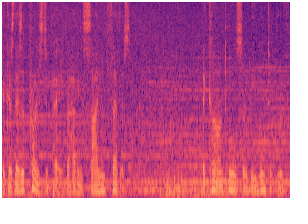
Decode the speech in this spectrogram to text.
Because there's a price to pay for having silent feathers. They can't also be waterproof.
